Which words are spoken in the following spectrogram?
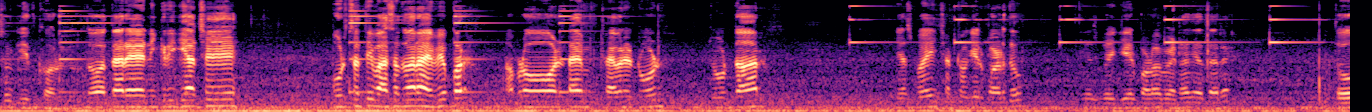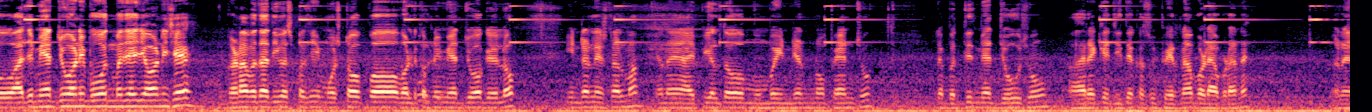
શું ગીત કરું છું? તો અત્યારે નીકળી ગયા છે બોરસદથી વાસદવાળા હાઈવે પર. આપણો ઓલ ટાઈમ ફેવરેટ રોડ જોરદાર. યશભાઈ છઠ્ઠો ગેર પાડ દો. યશભાઈ ગેર પાડવા બેઠા છે અત્યારે. તો આજે મેચ જોવાની બહુ જ મજા આવી જવાની છે. ઘણા બધા દિવસ પછી મોસ્ટ ઓફ વર્લ્ડ કપની મેચ જોવા ગયેલો ઇન્ટરનેશનલમાં અને આઈપીએલ તો મુંબઈ ઇન્ડિયન્સનો ફેન છું. એટલે બધી જ મેચ જોઉં છું. હારે કે જીતે કશું ફેર ના પડે આપણાને. અને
